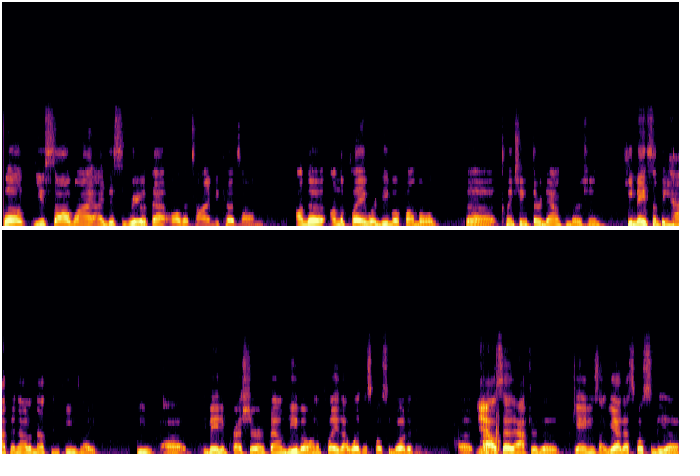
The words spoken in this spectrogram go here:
well, you saw why I disagree with that all the time because um, on the on the play where Deebo fumbled, the clinching third down conversion, he made something happen out of nothing. He like he uh, evaded pressure and found Deebo on a play that wasn't supposed to go to him. Uh, yeah. Kyle said after the game, he's like, "Yeah, that's supposed to be a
